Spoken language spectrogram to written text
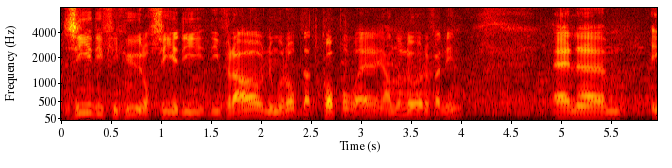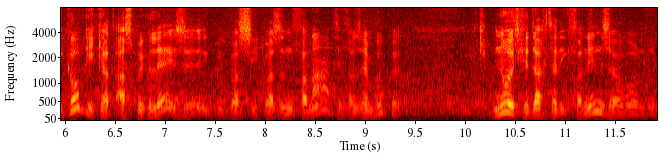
zie je die figuur of zie je die, die vrouw, noem maar op, dat koppel, hè, Anne-Lore van In. En uh, ik ook, ik had Aspe gelezen. Ik was, ik was een fanaat van zijn boeken. Ik heb nooit gedacht dat ik van in zou worden.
